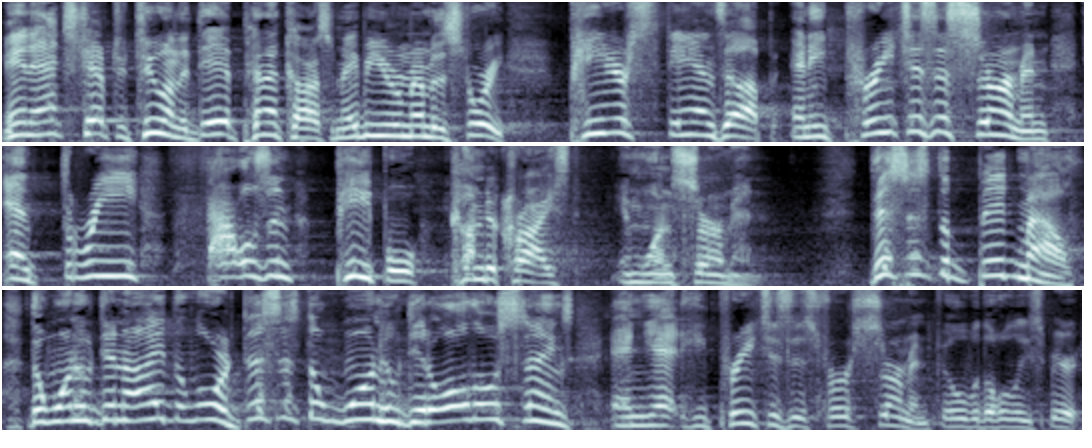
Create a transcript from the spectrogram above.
In Acts chapter 2, on the day of Pentecost, maybe you remember the story, Peter stands up and he preaches a sermon, and 3,000 people come to Christ in one sermon. This is the big mouth, the one who denied the Lord. This is the one who did all those things, and yet he preaches his first sermon filled with the Holy Spirit,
